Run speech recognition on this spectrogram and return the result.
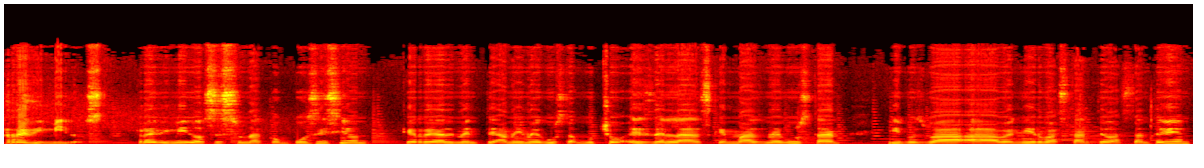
Redimidos. Redimidos es una composición que realmente a mí me gusta mucho, es de las que más me gustan y pues va a venir bastante bastante bien,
